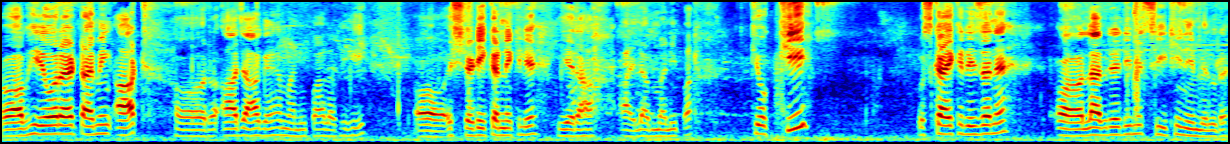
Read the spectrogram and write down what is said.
और अभी हो रहा है टाइमिंग आठ और आज आ गए हैं मणिपाल अभी ही स्टडी करने के लिए। ये रहा आई लव मणिपाल क्योंकि उसका एक रीज़न है लाइब्रेरी में सीट ही नहीं मिल रहा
